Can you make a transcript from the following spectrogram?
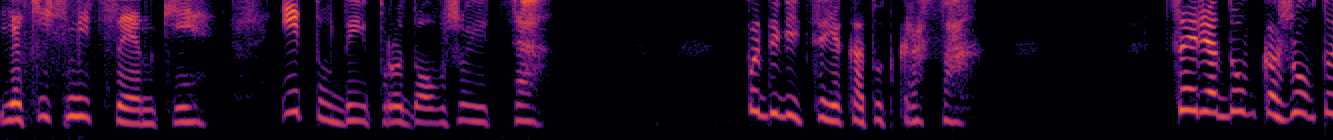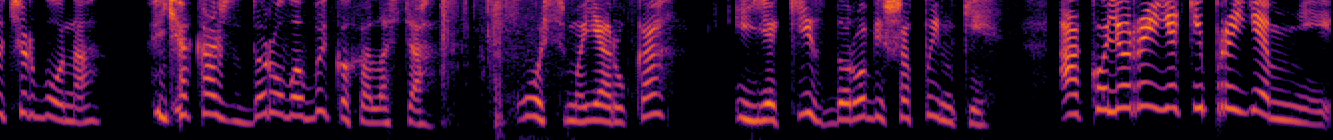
Якісь міценки. І туди продовжується. Подивіться, яка тут краса. Це рядовка жовто-червона, яка ж здорова викохалася. Ось моя рука і які здорові шапинки. А кольори які приємні.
